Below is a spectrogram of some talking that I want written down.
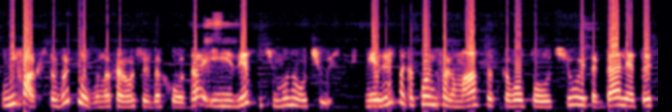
не факт, что выплыву на хороший доход, да, и неизвестно, чему научусь. Неизвестно, какую информацию от кого получу и так далее. То есть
